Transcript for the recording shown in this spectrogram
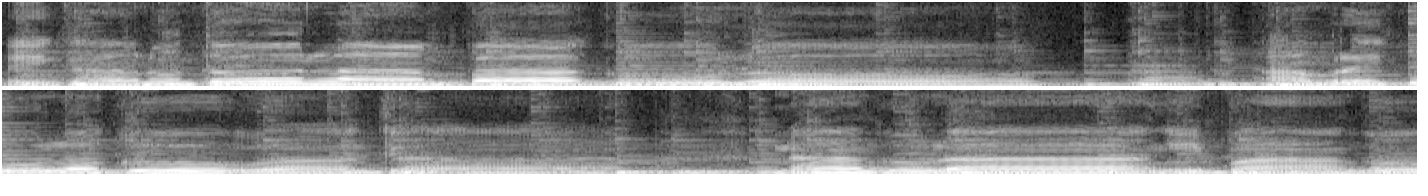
ingkang nuntun lampah kula mrikulo kuwagat nanggulangi panggung.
